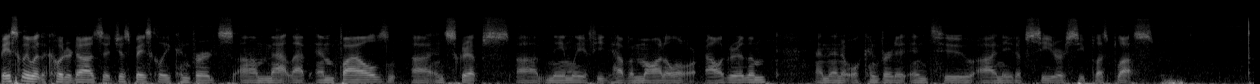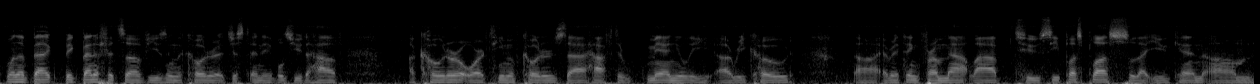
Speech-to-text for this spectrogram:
basically what the coder does, it just basically converts um, MATLAB M files uh, and scripts, uh, namely if you have a model or algorithm, and then it will convert it into uh, native C or C++. One of the big, benefits of using the coder, it just enables you to have a coder or a team of coders that have to manually uh, recode uh, everything from MATLAB to C++ so that you can um,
